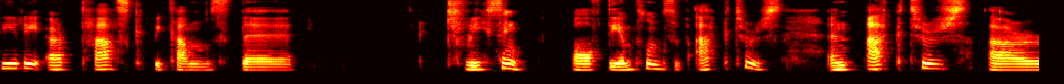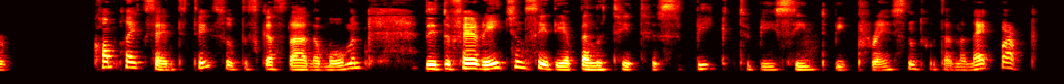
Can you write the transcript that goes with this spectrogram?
theory, our task becomes the tracing of the influence of actors. And actors are complex entities, we'll discuss that in a moment. They defer agency, the ability to speak, to be seen, to be present within a network.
